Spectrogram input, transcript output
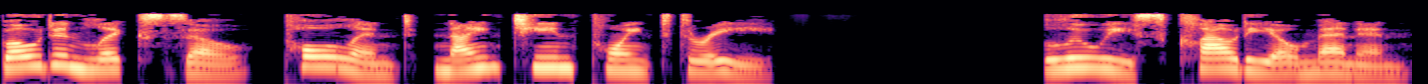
Bohdan Likszo, Poland 19.3 Luis Claudio Menon,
